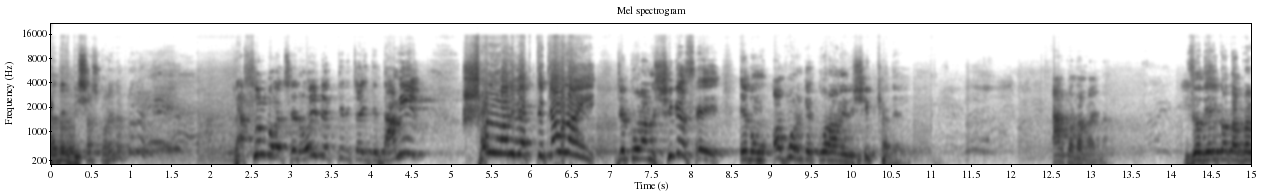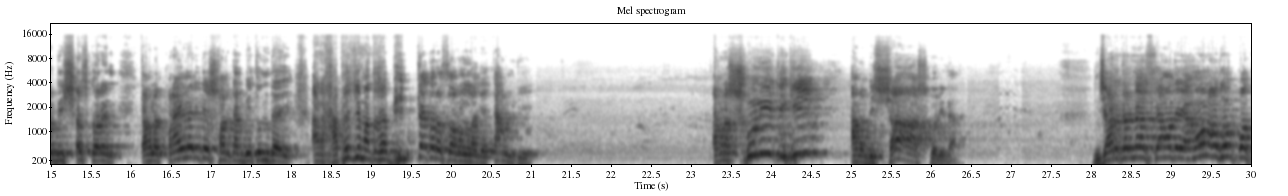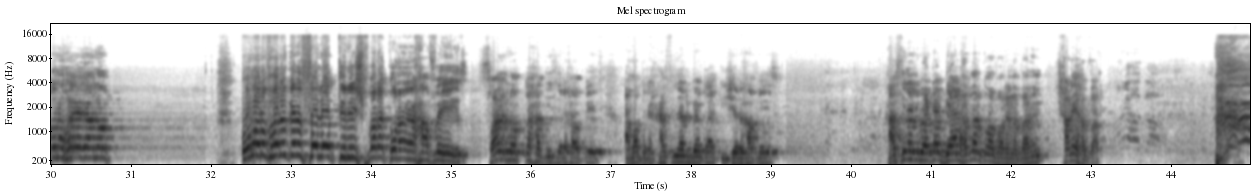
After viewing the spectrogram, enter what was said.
হাদিস বিশ্বাস করেন আপনারা? রাসূল বলেছেন, ওই ব্যক্তির চাইতে দামি, সম্মানী ব্যক্তি কেউ নাই যে কোরআন শিখেছে এবং অপরকে কোরআনের শিক্ষা দেয়। আর কথা পায় না। যদি এই কথা আপনারা বিশ্বাস করেন, তাহলে প্রাইমারিতে সরকার বেতন দেয় আর হাফেজি মাদ্রাসা ভিক্ষা করে চলন লাগে। কারণ কি? আমরা শুনি ঠিকই, আমরা বিশ্বাস করি না। যার কারণে আজকে আমাদের এমন অধপ পতন হয়ে গেল। ওমর ফারুকের ছেলে তিরিশ পারা কোরআনের হাফেজ, ছয় লক্ষ হাদিসের হাফেজ। আমাদের হাসিনার বেটা কিসের হাফেজ? হাসিনার বেটা দেড় হাজার করা পারে না, জানেন? সাড়ে হাজার।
